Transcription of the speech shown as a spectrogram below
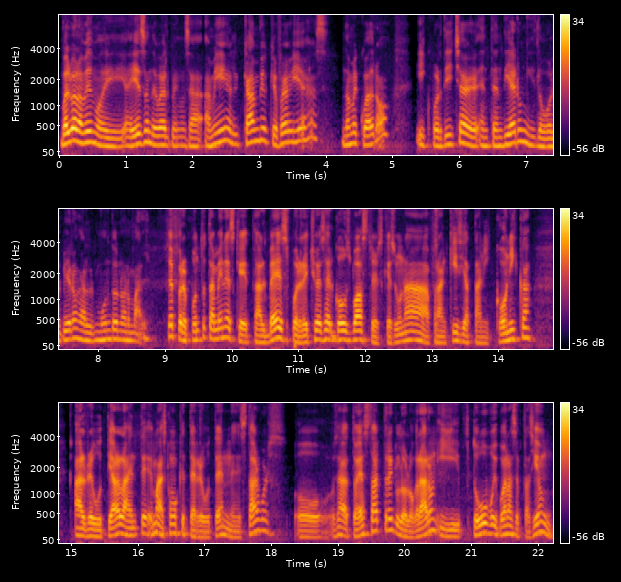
vuelvo a lo mismo y ahí es donde vuelven. O sea, a mí el cambio que fue viejas no me cuadró y por dicha entendieron y lo volvieron al mundo normal. Sí, pero el punto también es que tal vez por el hecho de ser Ghostbusters, que es una franquicia tan icónica, al rebotear a la gente, es más, es como que te rebooten en Star Wars. O, o sea, todavía Star Trek lo lograron y tuvo muy buena aceptación.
